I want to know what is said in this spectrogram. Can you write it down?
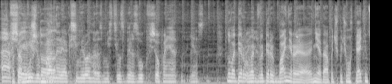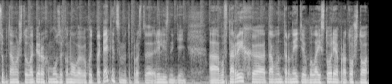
А, все, я вижу, что... баннеры Оксимирона разместил Сберзвук, все понятно, ясно. Ну, во-первых, во-первых, баннеры. Нет, а почему, почему в пятницу? Потому что, во-первых, музыка новая выходит по пятницам, это просто релизный день. А во-вторых, э, там в интернете была история про то, что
